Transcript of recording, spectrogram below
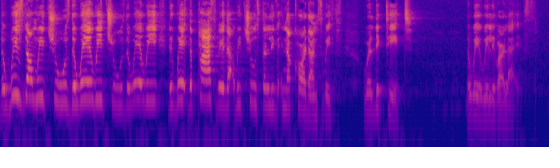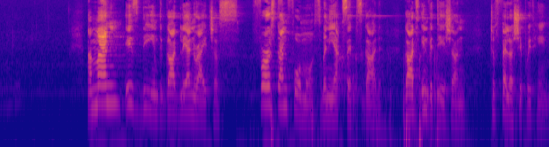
The wisdom we choose, the way we choose, the way we, the way, the pathway that we choose to live in accordance with will dictate the way we live our lives. A man is deemed godly and righteous first and foremost when he accepts God, God's invitation to fellowship with him.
